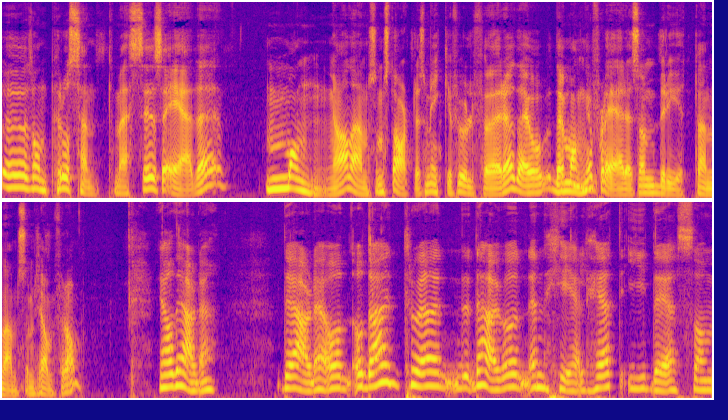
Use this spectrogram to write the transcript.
uh, sånn prosentmessig så er det mange av dem som starter som ikke fullfører. Det er jo det er mange mm. flere som bryter enn dem som kommer fram. Ja, det er det. Det er det. Og, og, der tror jeg Det er jo en helhet i det som,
